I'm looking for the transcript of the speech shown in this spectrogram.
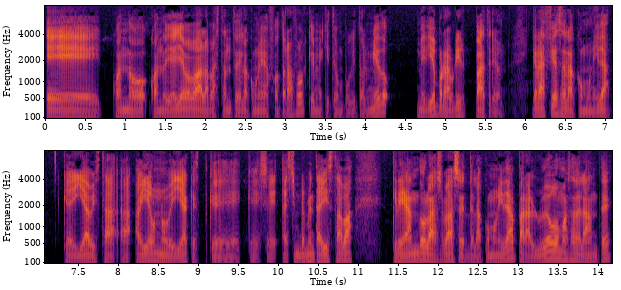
Eh, cuando, cuando ya llevaba bastante de la comunidad de fotógrafos, que me quité un poquito el miedo, me dio por abrir Patreon, gracias a la comunidad, que ahí, vista, ahí aún no veía que, que, que simplemente ahí estaba creando las bases de la comunidad para luego más adelante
